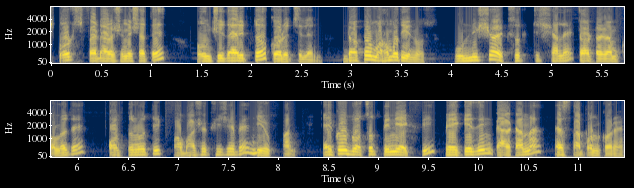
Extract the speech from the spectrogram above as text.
স্পোর্টস ফেডারেশনের সাথে অংশীদারিত্ব করেছিলেন। ডক্টর মোহাম্মদ ইউনুস উনিশশো সালে চট্টগ্রাম কলেজে অর্থনৈতিক প্রভাষক হিসেবে নিয়োগ পান। একই বছর তিনি একটি প্যাকেজিং কারখানা স্থাপন করেন।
